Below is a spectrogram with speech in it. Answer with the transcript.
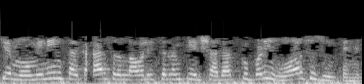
کہ مومنین سرکار صلی اللہ علیہ وسلم کی ارشادات کو بڑی غور سے سنتے ہیں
